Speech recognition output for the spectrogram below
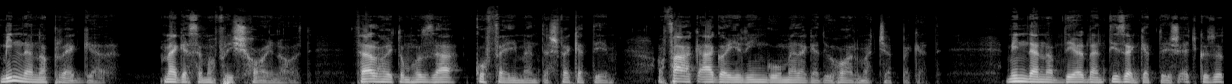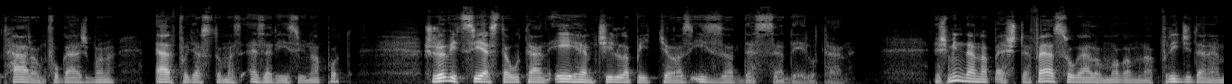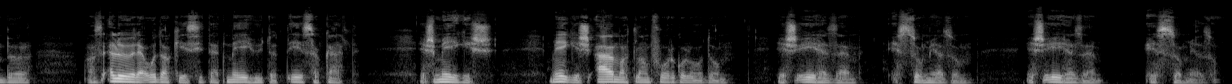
Minden nap reggel megeszem a friss hajnalt, felhajtom hozzá koffeinmentes feketém, a fák ágain ringó melegedő harmadcseppeket. Minden nap délben 12 és 1 között három fogásban elfogyasztom az ezerízű napot, s rövid sziesta után éhem csillapítja az izzad desszer délután. És minden nap este felszolgálom magamnak frigideremből az előre odakészített mélyhűtött éjszakát, és mégis, mégis álmatlan forgolódom, és éhezem, és szomjazom, és éhezem, és szomjazom.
